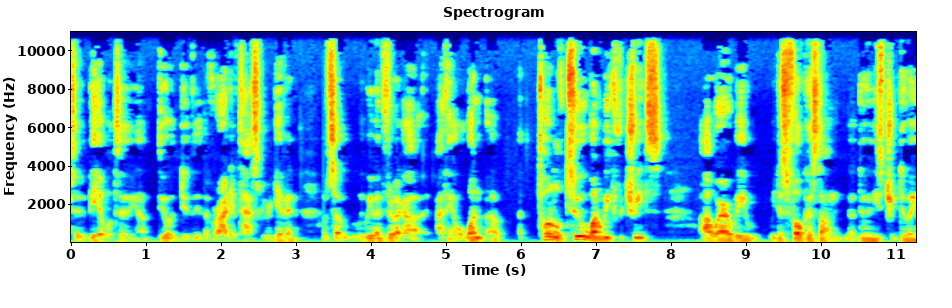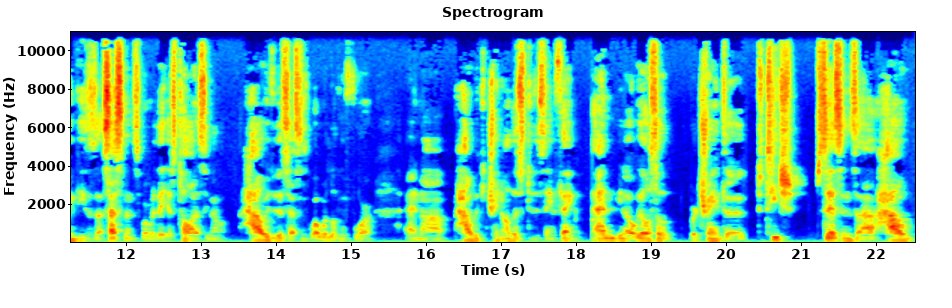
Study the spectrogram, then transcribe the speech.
to be able to you know do do the, the variety of tasks we were given. So we we went through like a I think a one a, a total of two one week retreats uh, where we we just focused on you know, doing these doing these assessments where they just taught us you know how we do the assessments, what we're looking for, and uh, how we can train others to do the same thing. And you know we also were trained to to teach citizens uh, how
